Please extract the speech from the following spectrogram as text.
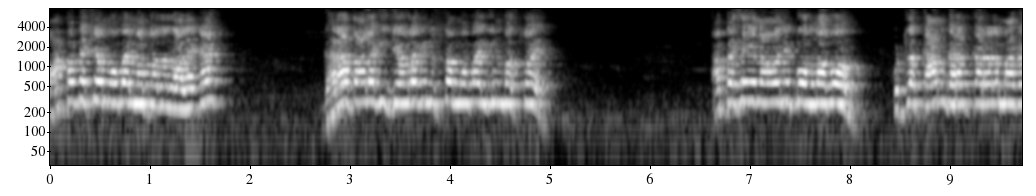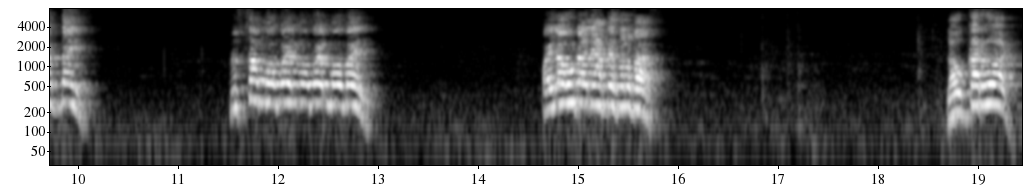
बापापेक्षा मोबाईल महत्त्वाचा झालाय का? घरात आला की जेवला की नुसता मोबाईल घेऊन बसतोय. अभ्यासाच्या नावाने बोंबा बोंब. कुठलं काम घरात करायला मागत नाही. नुसता मोबाईल मोबाईल मोबाईल पहिला उठ आणि अभ्यासाला बस. लवकर वट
